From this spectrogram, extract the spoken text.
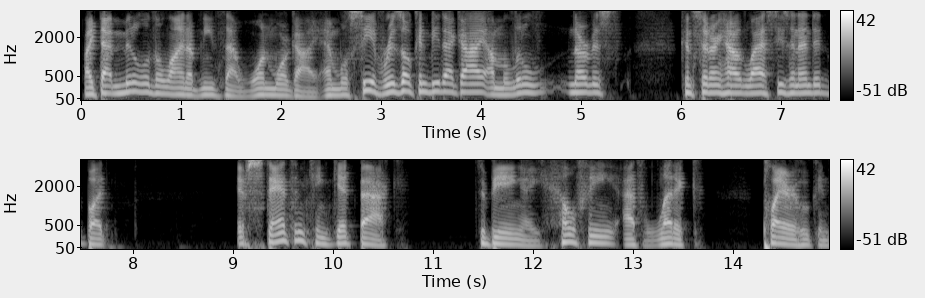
like that middle of the lineup needs that one more guy. And we'll see if Rizzo can be that guy. I'm a little nervous considering how last season ended, but if Stanton can get back to being a healthy, athletic player who can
